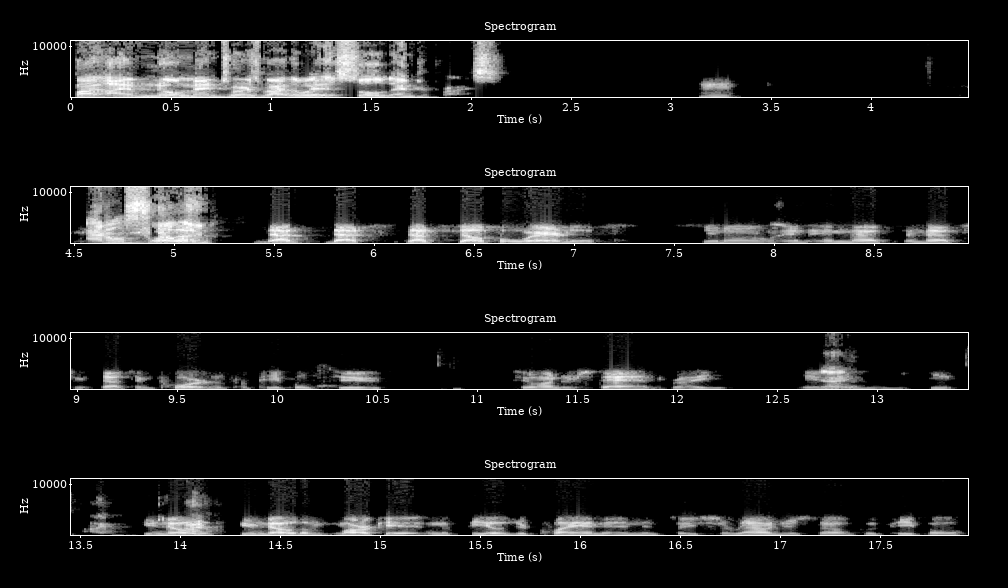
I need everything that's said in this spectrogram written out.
but I have no mentors, by the way, that sold enterprise. I don't sell Well, it. that, that that's that's self awareness, you know, and and that's and that's that's important for people to to understand, right? You know, you, you know I- you know the market and the field you're playing in, and so you surround yourself with people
